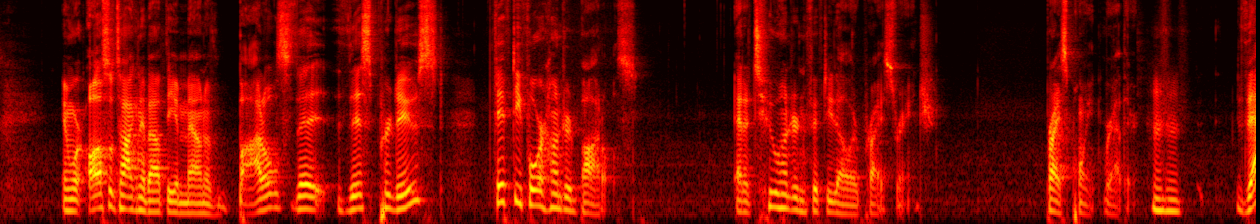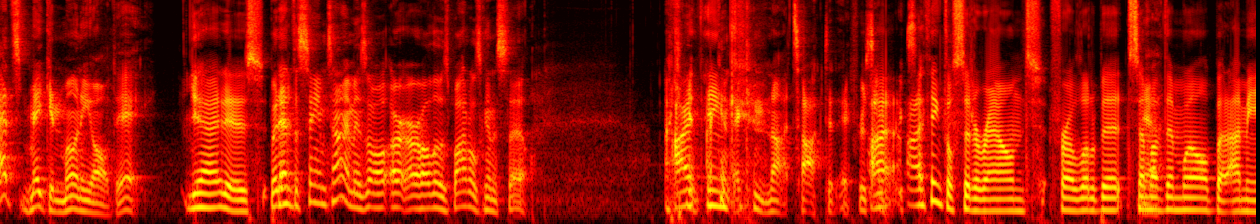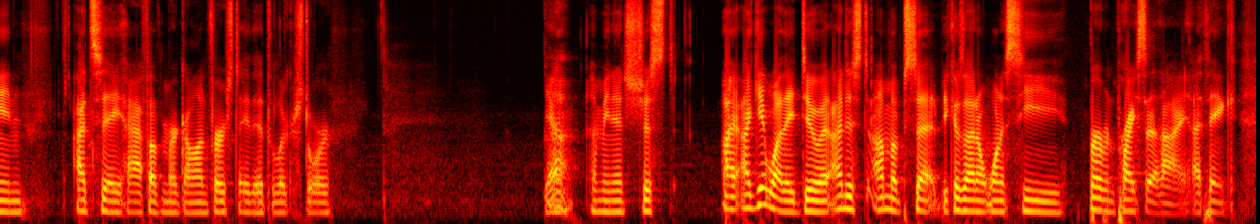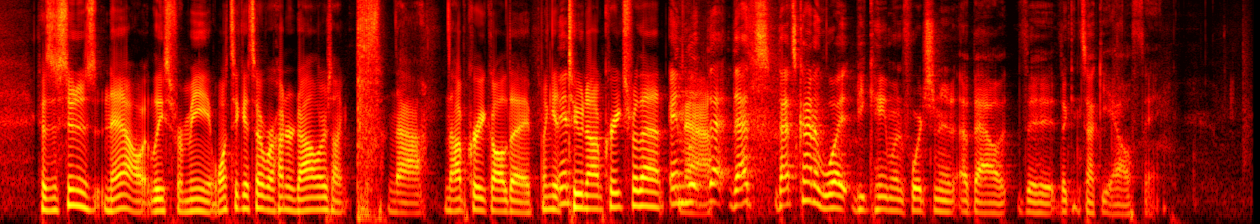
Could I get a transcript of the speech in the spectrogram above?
and we're also talking about the amount of bottles that this produced, fifty four hundred bottles, at a two hundred and fifty dollar price range, price point rather. Mm-hmm. That's making money all day. Yeah, it is. But at the same time, is all are, are all those bottles going to sell? I I, think I cannot talk today for some I, reason. I think they'll sit around for a little bit. Some Yeah. of them will, but I mean, I'd say half of them are gone first day they hit the liquor store. yeah, I mean, it's just, I, I get why they do it. I just, I'm upset because I don't want to see bourbon price that high, I think. Because as soon as now, at least for me, once it gets over $100, I'm like, "Pff, nah, Knob Creek all day. I can get And- two Knob Creeks for that. and nah. look, that that's that's kind of what became unfortunate about the the Kentucky Owl thing.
